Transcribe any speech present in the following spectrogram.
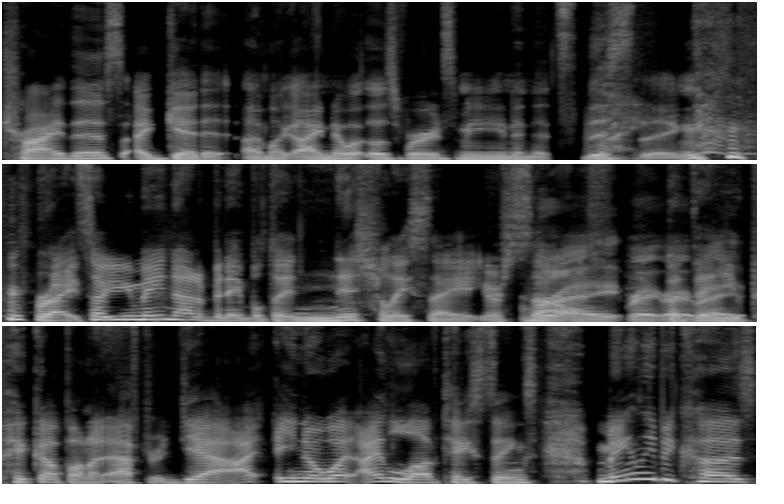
try this, I get it. I'm like, I know what those words mean, and it's this Right. thing. right. So you may not have been able to initially say it yourself. right, right, right. But then right. you pick up on it after. Yeah, I, you know what? I love tastings mainly because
